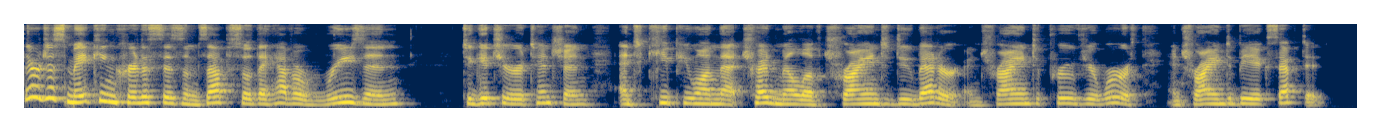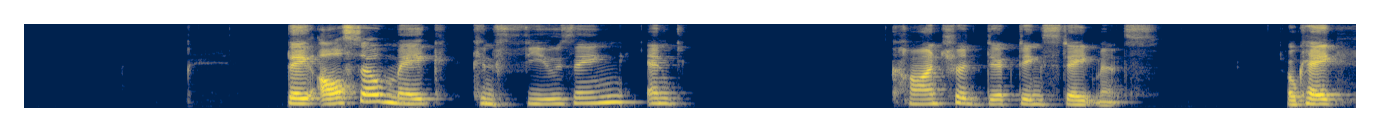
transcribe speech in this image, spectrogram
they're just making criticisms up so they have a reason to get your attention and to keep you on that treadmill of trying to do better and trying to prove your worth and trying to be accepted. They also make confusing and contradicting statements. Okay.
